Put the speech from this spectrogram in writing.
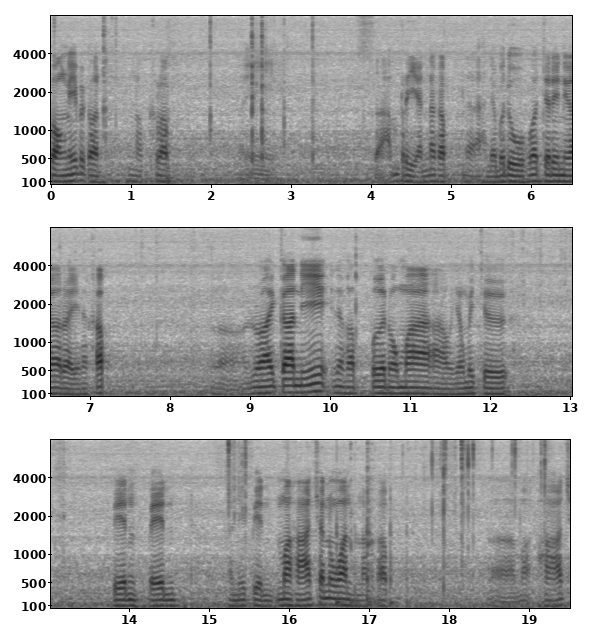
กล่องนี้ไปก่อนนะครับนี่สามเหรียญนะครับ เดี๋ยวมาดูว่าจะได้เนื้ออะไรนะครับ รายการนี้นะครับ เปิดออกมาอ้าวยังไม่เจอ เป็นเป็นอันนี้เป็นมหาชนวนนะครับมหาช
